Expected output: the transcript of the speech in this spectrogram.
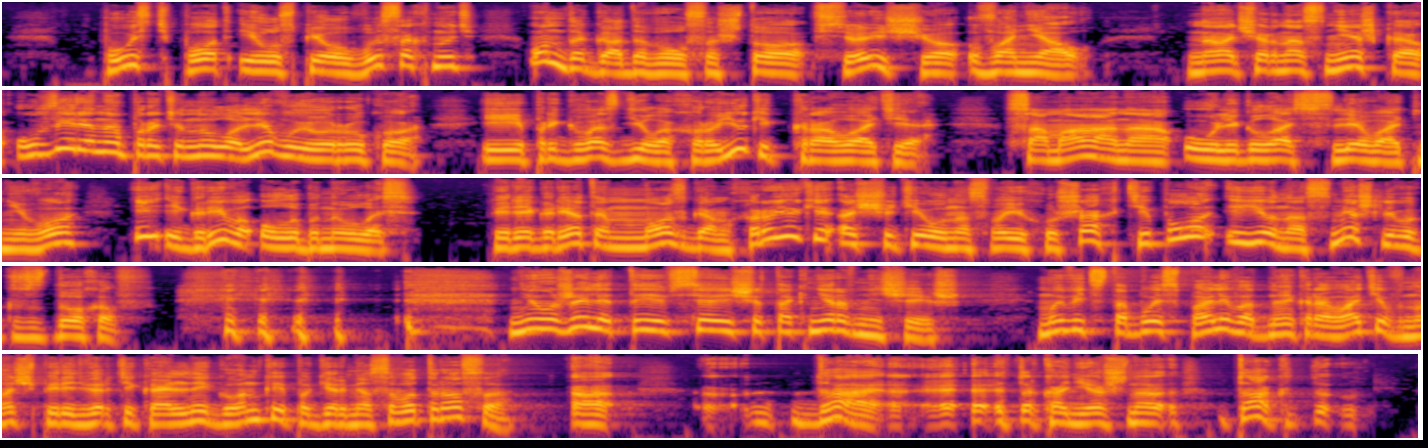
Пусть пот и успел высохнуть, он догадывался, что все еще вонял. Но Черноснежка уверенно протянула левую руку и пригвоздила Харуюки к кровати. Сама она улеглась слева от него и игриво улыбнулась. Перегретым мозгом Харуюки ощутил на своих ушах тепло ее насмешливых вздохов. Неужели ты все еще так нервничаешь? Мы ведь с тобой спали в одной кровати в ночь перед вертикальной гонкой по Гермесову тросу. А, да, э, это, конечно, так...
